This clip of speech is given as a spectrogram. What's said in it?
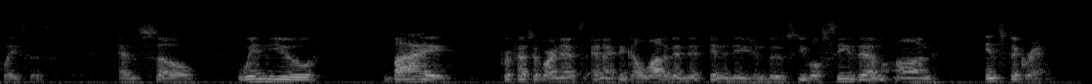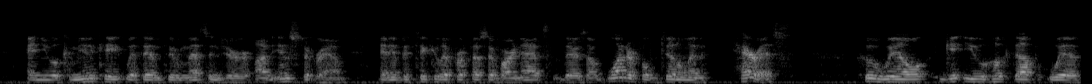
places. And so when you buy Professor Barnett's and I think a lot of Indonesian booths, you will see them on Instagram and you will communicate with them through Messenger on Instagram. And in particular, Professor Barnett's, there's a wonderful gentleman, Harris, who will get you hooked up with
